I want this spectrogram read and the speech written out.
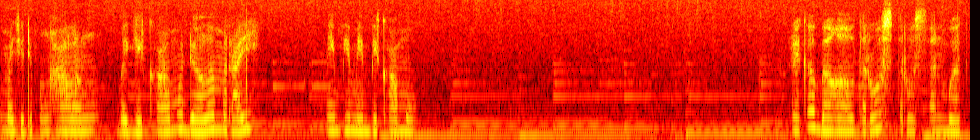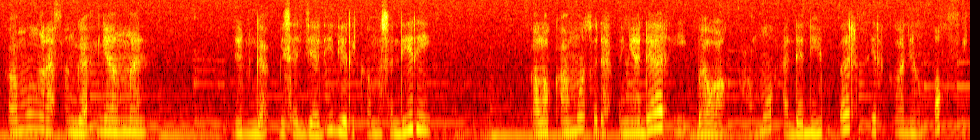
cuma jadi penghalang bagi kamu dalam meraih mimpi-mimpi kamu. Mereka bakal terus-terusan buat kamu ngerasa gak nyaman dan gak bisa jadi diri kamu sendiri. Kalau kamu sudah menyadari bahwa kamu ada di persirkulan yang toksik,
